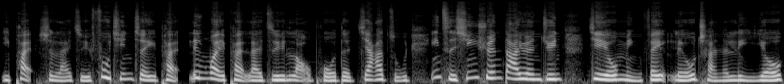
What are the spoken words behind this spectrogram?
一派是来自于父亲这一派，另外一派来自于老婆的家族。因此，新宣大院君借由闵妃流产的理由，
